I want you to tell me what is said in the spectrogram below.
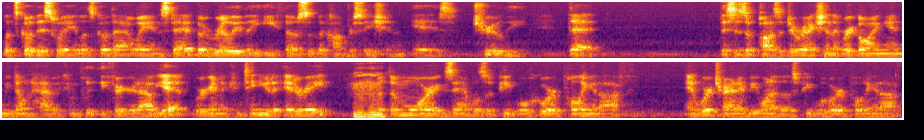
let's go this way, let's go that way instead. But really, the ethos of the conversation is truly that this is a positive direction that we're going in. We don't have it completely figured out yet. We're going to continue to iterate. Mm-hmm. But the more examples of people who are pulling it off, and we're trying to be one of those people who are pulling it off,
